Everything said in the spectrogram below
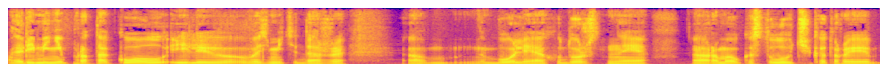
Римини протокол или возьмите даже э, более художественные э, Ромео Костелуччи, которые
